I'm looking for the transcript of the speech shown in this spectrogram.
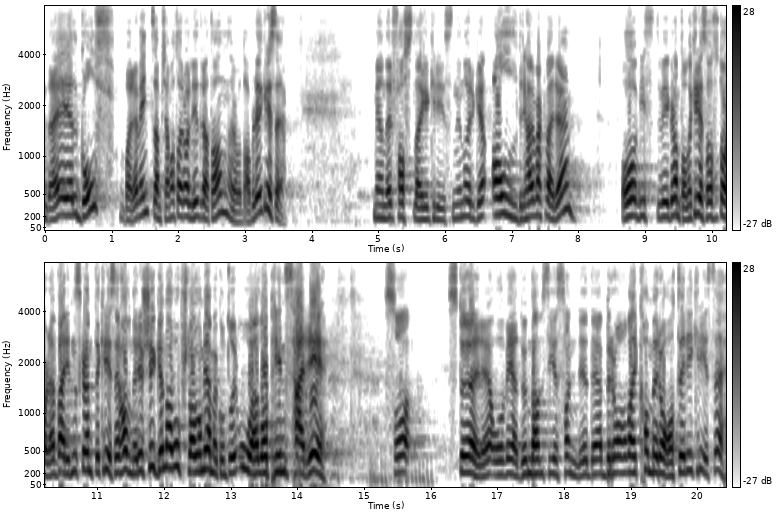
Det gjelder golf. Bare vent, de kommer og tar alle idrettene. Da blir det krise. Mener fastlegekrisen i Norge aldri har vært verre. Og hvis vi glemte noen kriser, så står det 'Verdens glemte kriser havner i skyggen av oppslag om hjemmekontor, OL og prins Harry'. Så Støre og Vedum de sier sannelig det er bra å være kamerater i krise.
